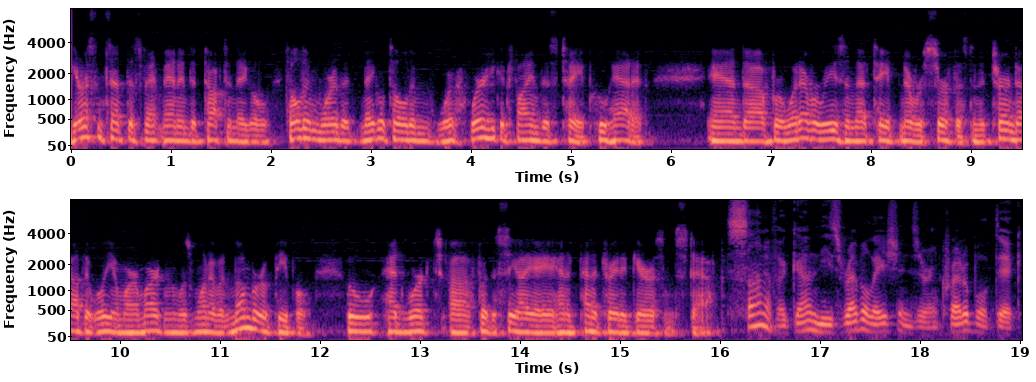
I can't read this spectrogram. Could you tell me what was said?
Garrison sent this man man in to talk to Nagell, told him where the Nagell told him where, where he could find this tape, who had it. And uh, for whatever reason, that tape never surfaced. And it turned out that William R. Martin was one of a number of people who had worked uh, for the CIA and had penetrated Garrison's staff. Son of a gun, these revelations are incredible, Dick.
